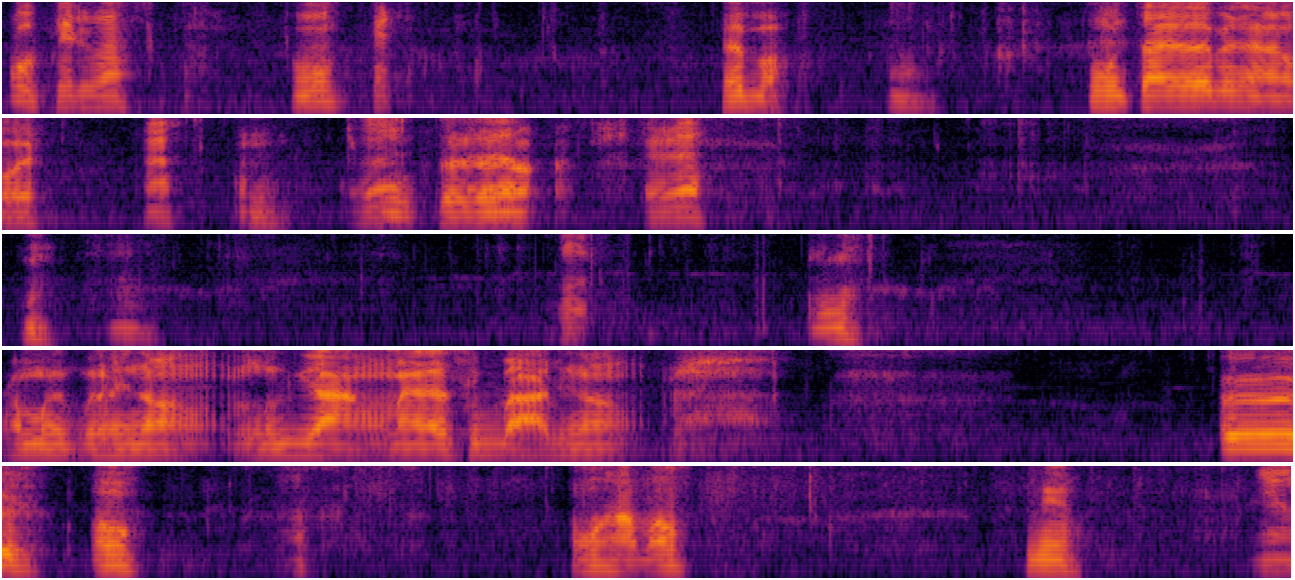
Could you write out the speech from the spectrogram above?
โอ้เผ็ดเว้ยเห็นป่ะอืม หูใจเอ้ยเป็นไงเว้ยฮะอืมเอ้หูยใจเลยเนาะเอ้ยปลาหมึกไปพี่น้องหมึกย่างไม้ละสิบบาทพี่น้องเออเอาเอาหามเอานี่ยั ง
